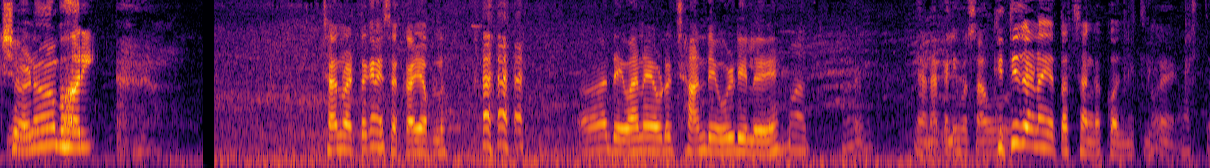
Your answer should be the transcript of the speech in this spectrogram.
क्षण भरी. छान वाटतं का नाही सकाळी आपलं? अं, देवानं एवढं छान देऊळ दिलंय. झाडाखाली बसावं. किती जण येतात सांगा कॉलनीतली? होय मस्त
